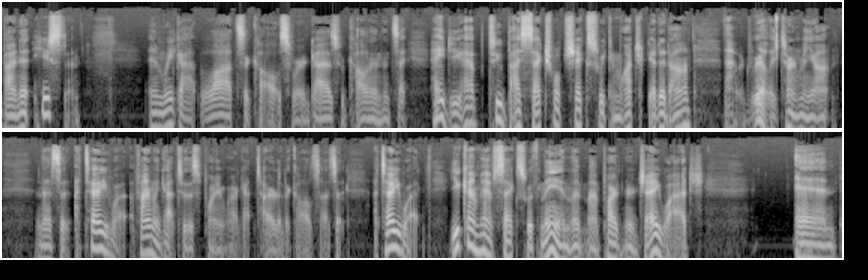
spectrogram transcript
BiNet Houston. And we got lots of calls where guys would call in and say, Hey, do you have two bisexual chicks we can watch Get It On? That would really turn me on. And I said, I tell you what, I finally got to this point where I got tired of the calls. So I said, I tell you what, you come have sex with me and let my partner Jay watch, and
